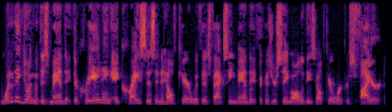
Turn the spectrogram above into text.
what are they doing with this mandate? They're creating a crisis in healthcare with this vaccine mandate because you're seeing all of these healthcare workers fired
